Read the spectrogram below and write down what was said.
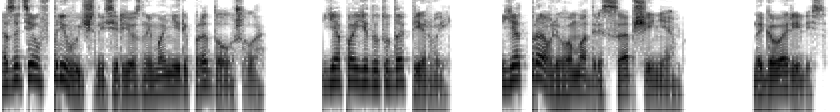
а затем в привычной серьезной манере продолжила. Я поеду туда первой. Я отправлю вам адрес с сообщением. Договорились.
